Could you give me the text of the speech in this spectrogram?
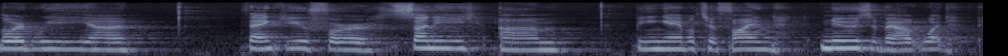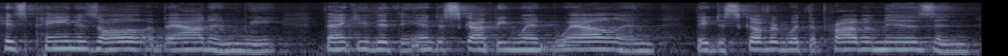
Lord, we uh, thank you for Sonny um, being able to find news about what his pain is all about, and we thank you that the endoscopy went well and they discovered what the problem is. And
